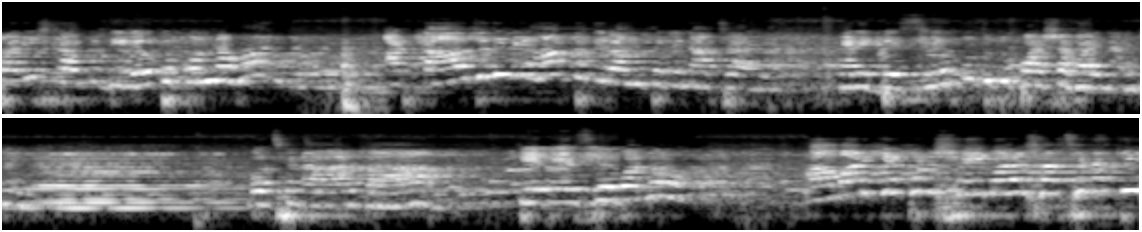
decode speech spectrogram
পারিস, কাউকে দিলেও তো পণ্য হয়। আর তাও যদি নেহাত তোদের অন্তরে না চায়, আরে বেচলেও তো দুটো পয়সা হয় নাকি? বলছে, না আর মা, কে বেচবে বলো? আমার কি এখন সেই বয়স আছে নাকি?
